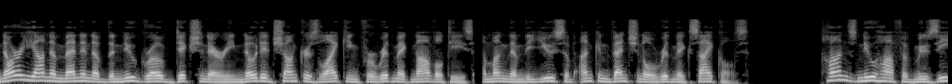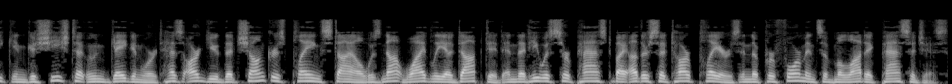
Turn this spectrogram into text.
Narayana Menon of the New Grove Dictionary noted Shankar's liking for rhythmic novelties, among them the use of unconventional rhythmic cycles. Hans Neuhoff of Musik in Geschichte und Gegenwart has argued that Shankar's playing style was not widely adopted and that he was surpassed by other sitar players in the performance of melodic passages.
